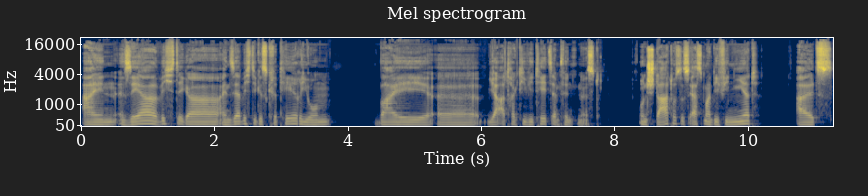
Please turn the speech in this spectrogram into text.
ein sehr wichtiger, ein sehr wichtiges Kriterium bei äh, ja, Attraktivitätsempfinden ist. Und Status ist erstmal definiert als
